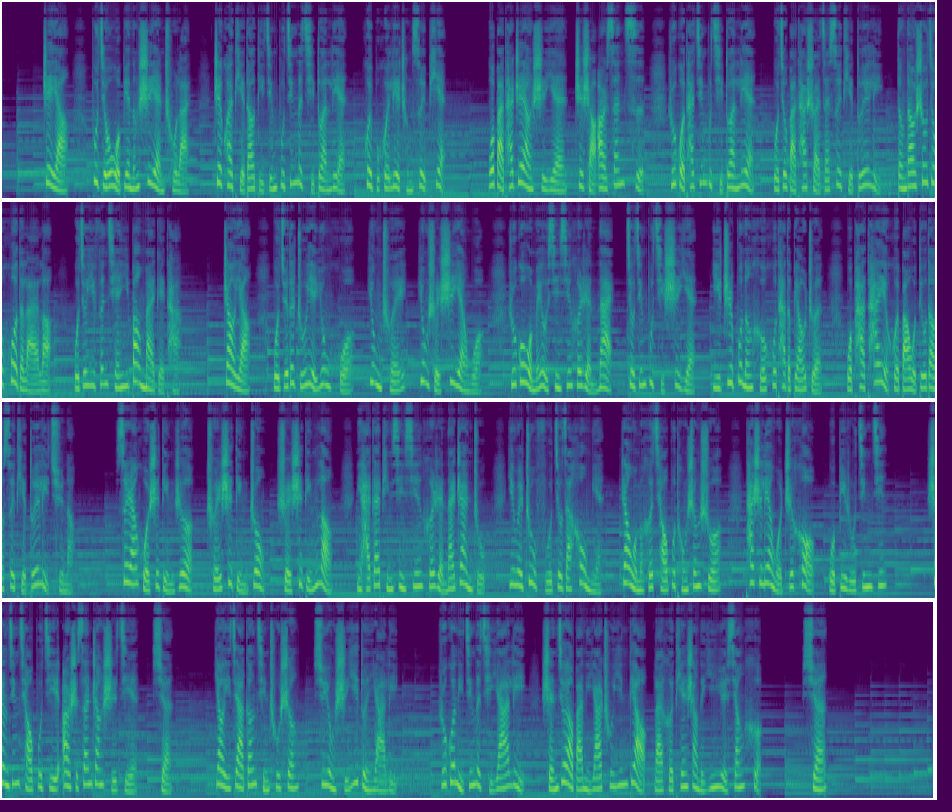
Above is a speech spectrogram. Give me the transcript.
这样不久我便能试验出来，这块铁到底经不经得起锻炼，会不会裂成碎片。我把它这样试验至少二三次，如果它经不起锻炼，我就把它甩在碎铁堆里，等到收旧货的来了，我就一分钱一磅卖给他。照样，我觉得主也用火。用锤用水试验我，如果我没有信心和忍耐，就经不起试验，以致不能合乎他的标准，我怕他也会把我丢到碎铁堆里去呢。虽然火是顶热，锤是顶重，水是顶冷，你还该凭信心和忍耐站住，因为祝福就在后面。让我们和乔布同声说：“他是练我之后，我必如精金。”圣经乔布记二十三章十节选，要一架钢琴出声，需用十一吨压力。如果你经得起压力，神就要把你压出音调来和天上的音乐相和。选。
